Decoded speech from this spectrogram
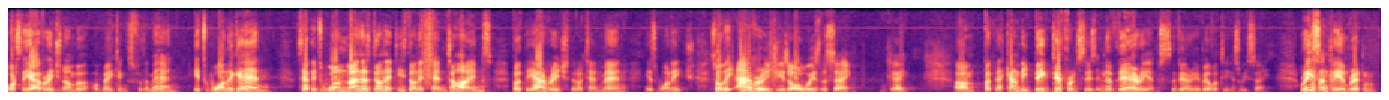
What's the average number of matings for the men? It's one again, except it's one man has done it. He's done it 10 times, but the average, there are 10 men, is one each. So the average is always the same, okay? Um, but there can be big differences in the variance, the variability, as we say. Recently in Britain,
